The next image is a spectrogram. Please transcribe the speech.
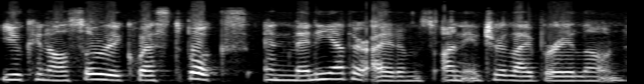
You can also request books and many other items on Interlibrary Loan.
